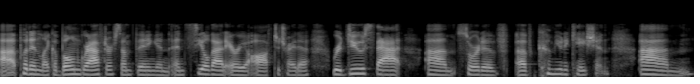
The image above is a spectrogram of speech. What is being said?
uh, put in like a bone graft or something and, and seal that area off to try to reduce that um, sort of of communication. Um,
